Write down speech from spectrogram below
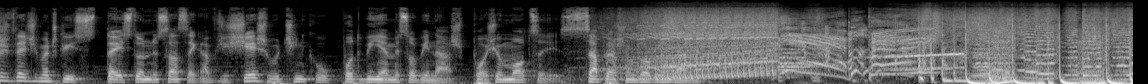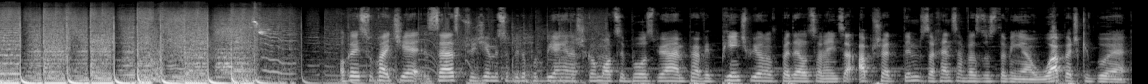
Cześć, witajcie meczki, z tej strony Sasek, a w dzisiejszym odcinku podbijemy sobie nasz poziom mocy. Zapraszam do oglądania. Okej, słuchajcie, zaraz przejdziemy sobie do podbijania naszego mocy, bo zbierałem prawie 5 milionów PD ocaleńca, a przed tym zachęcam was do zostawienia łapeczki w górę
